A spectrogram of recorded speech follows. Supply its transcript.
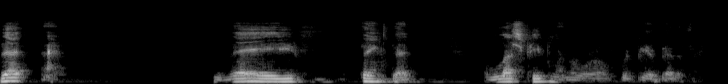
that they think that less people in the world would be a better thing.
